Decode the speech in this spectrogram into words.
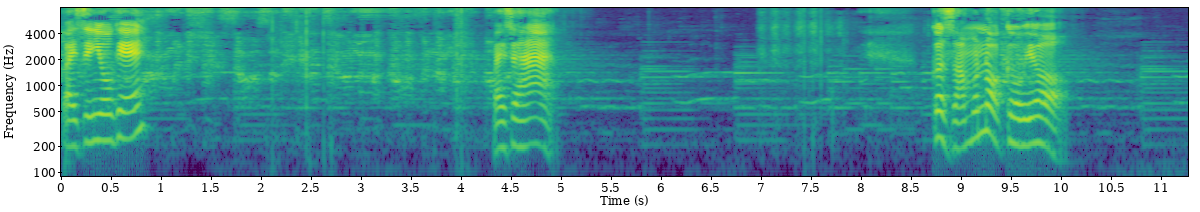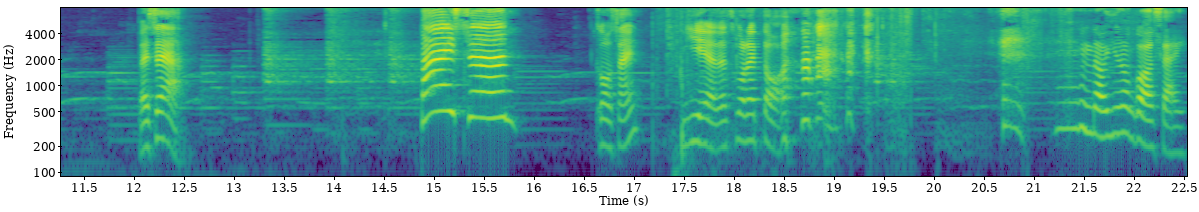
Bison, you okay? Bison, ha? Có sao mà nó cầu yo? Bison? Bison! Go say? Yeah, that's what I thought. no, you don't go say.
